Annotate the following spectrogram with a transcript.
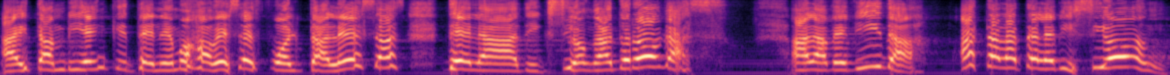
Hay también que tenemos a veces fortalezas de la adicción a drogas, a la bebida, hasta la televisión.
